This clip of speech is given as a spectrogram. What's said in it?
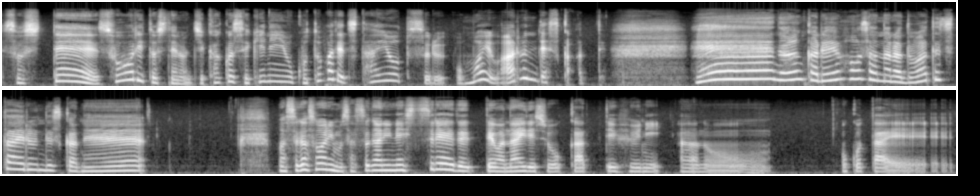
そして総理としての自覚責任を言葉で伝えようとする思いはあるんですかって。えー、なんか蓮舫さんならどうやって伝えるんですかね。まあ、菅総理もさすがにね失礼でではないでしょうかっていうふうにあのお答え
